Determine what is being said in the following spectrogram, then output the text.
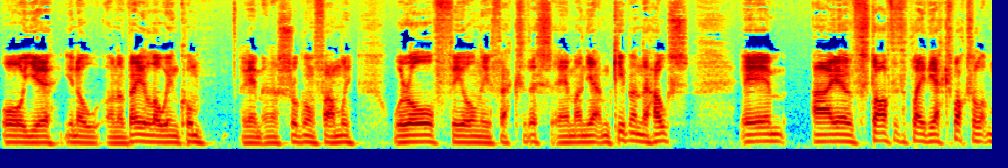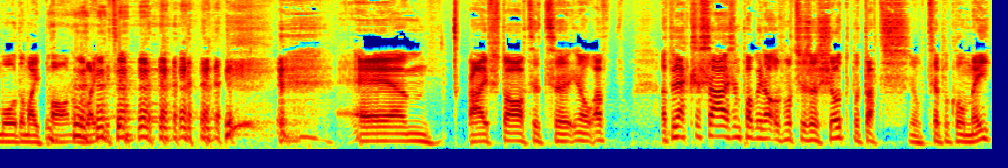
or you're, you know, on a very low income um, in a struggling family. We're all feeling the effects of this. Um, and yet I'm keeping in the house. Um, I have started to play the Xbox a lot more than my partner would like me to. um, I've started to, you know, I've I've been exercising probably not as much as I should, but that's you know typical me.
